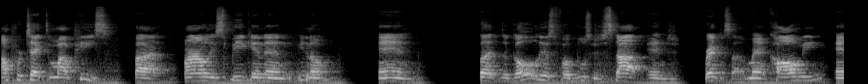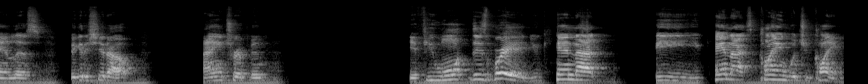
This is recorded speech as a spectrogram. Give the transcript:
I'm protecting my peace by finally speaking and you know and but the goal is for Boosie to stop and reconcile. Man, call me and let's figure this shit out. I ain't tripping. If you want this bread, you cannot be you cannot claim what you claim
